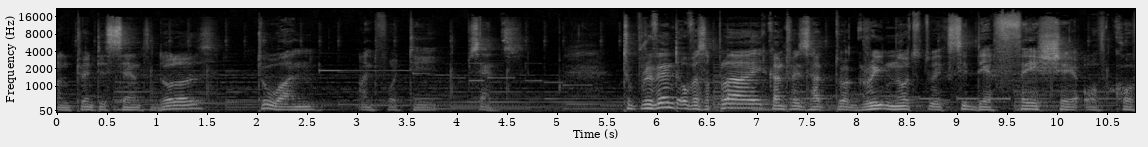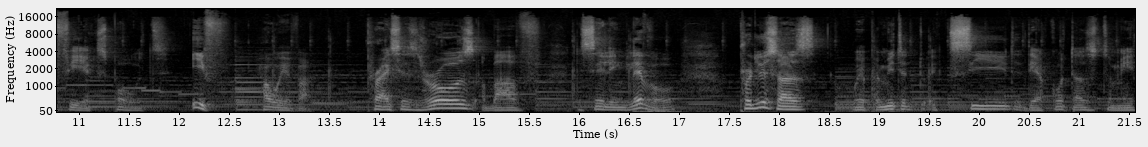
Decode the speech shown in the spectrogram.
and 20 cent dollars to 1 and 40 cents. To prevent oversupply, countries had to agree not to exceed their fair share of coffee exports. If, however, prices rose above the ceiling level, producers were permitted to exceed their quotas to meet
